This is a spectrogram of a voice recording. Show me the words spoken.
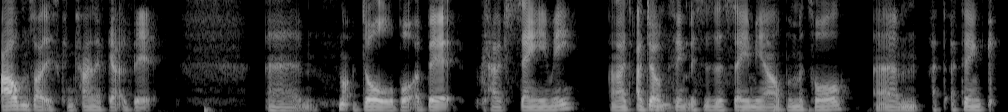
albums like this can kind of get a bit um, not dull, but a bit kind of samey. And I, I don't Mm. think this is a samey album at all. Um, I, I think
